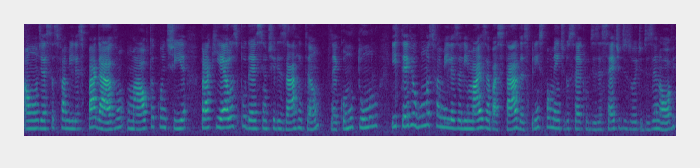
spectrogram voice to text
onde essas famílias pagavam uma alta quantia para que elas pudessem utilizar então né, como túmulo e teve algumas famílias ali mais abastadas, principalmente do século 17, 18, 19,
